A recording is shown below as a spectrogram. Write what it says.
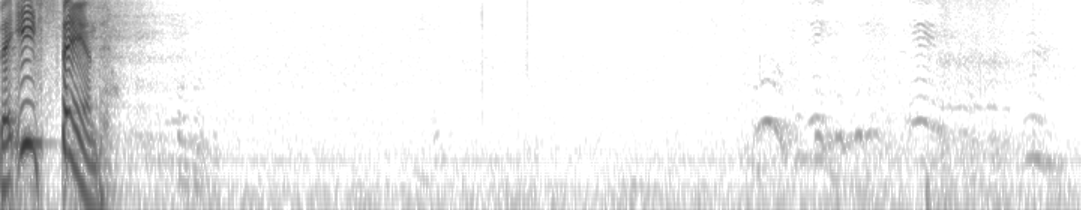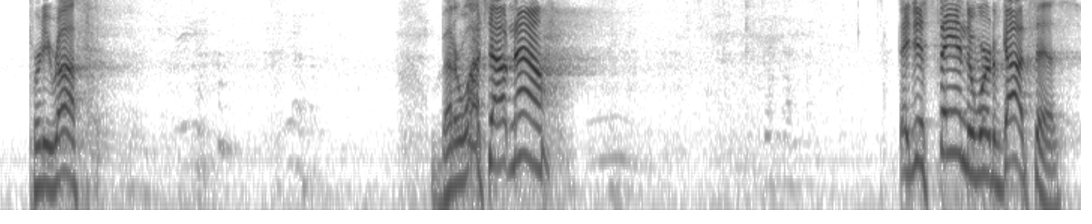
They each stand. Pretty rough. Better watch out now. They just stand, the word of God says.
